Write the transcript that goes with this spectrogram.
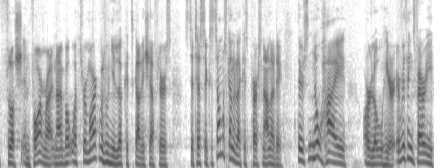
flush in form right now. But what's remarkable when you look at Scotty Scheffler's statistics, it's almost kind of like his personality. There's no high or low here. Everything's very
